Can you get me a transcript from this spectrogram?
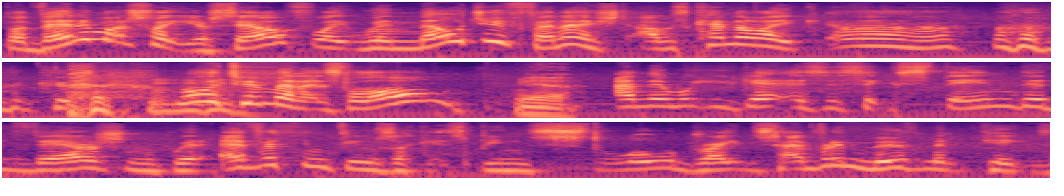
But very much like yourself, like when Mildew finished, I was kind of like, uh, only two minutes long. Yeah. And then what you get is this extended version where everything feels like it's been slowed right. So every movement takes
